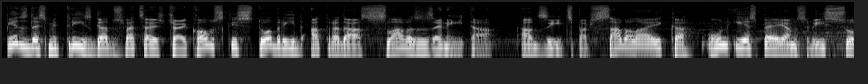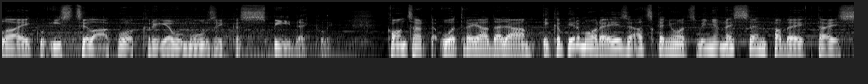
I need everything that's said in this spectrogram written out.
53 gadus vecais Čaikovskis tobrīd atradās slavas zenītā, atzīts par sava laika un iespējams visu laiku izcilāko krievu mūzikas spīdekli. Koncerta otrajā daļā tika pirmo reizi atskaņots viņa nesen pabeigtais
